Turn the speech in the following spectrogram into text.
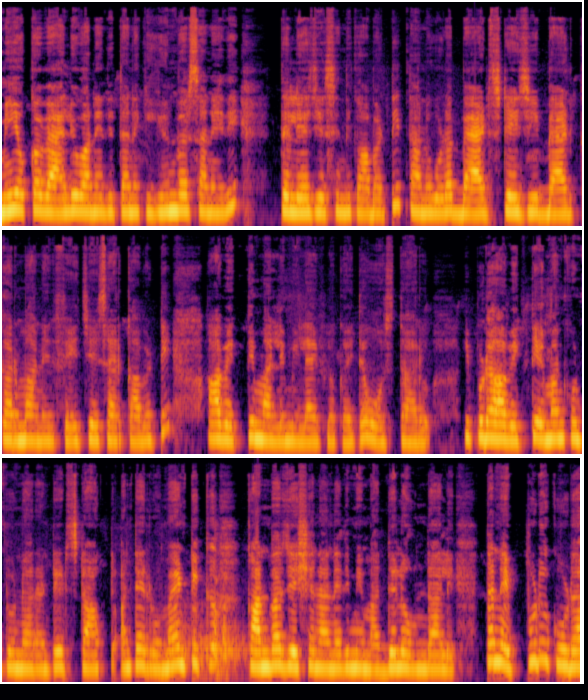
మీ యొక్క వాల్యూ అనేది తనకి యూనివర్స్ అనేది తెలియజేసింది కాబట్టి తను కూడా బ్యాడ్ స్టేజి, బ్యాడ్ కర్మ అనేది ఫేస్ చేశారు కాబట్టి ఆ వ్యక్తి మళ్ళీ మీ లైఫ్‌లోకి అయితే వస్తారు. ఇప్పుడు ఆ వ్యక్తి ఏమనుకుంటున్నారంటే ఇట్స్ టాక్ అంటే రొమాంటిక్ కన్వర్జేషన్ అనేది మీ మధ్యలో ఉండాలి. తను ఎప్పుడు కూడా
